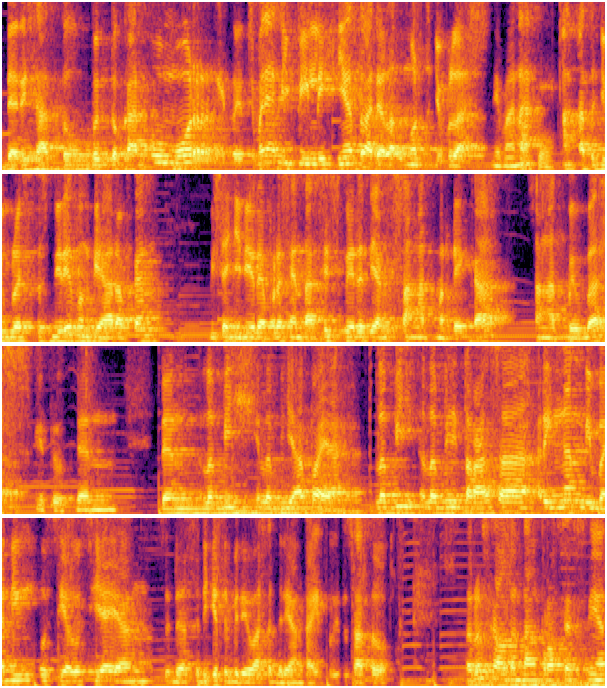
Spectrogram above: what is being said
dari satu bentukan umur gitu. Cuma yang dipilihnya tuh adalah umur 17 di mana okay. angka 17 itu sendiri memang diharapkan bisa jadi representasi spirit yang sangat merdeka, sangat bebas gitu dan dan lebih lebih apa ya lebih lebih terasa ringan dibanding usia-usia yang sudah sedikit lebih dewasa dari angka itu itu satu terus kalau tentang prosesnya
